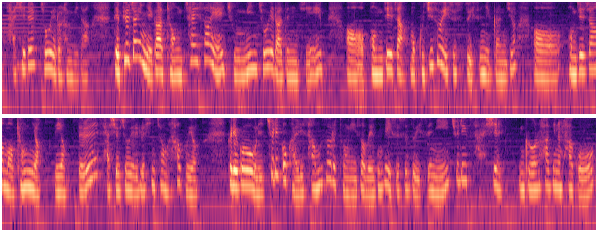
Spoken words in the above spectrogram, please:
사실을 조회를 합니다. 대표적인 예가 경찰서의 주민 조회라든지 어, 범죄자 뭐 구치소에 있을 수도 있으니까요. 어, 범죄자 뭐 경력 내역들 사실 조회를 신청을 하고요. 그리고 우리 출입국 관리 사무소를 통해서 외국에 있을 수도 있으니 출입 사실 그걸 확인을 하고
